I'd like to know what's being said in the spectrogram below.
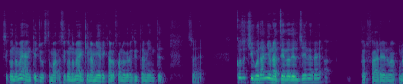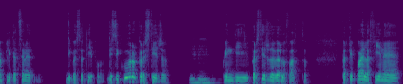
Secondo me è anche giusto, ma secondo me anche in America lo fanno gratuitamente. Cioè, cosa ci guadagna un'azienda del genere per fare una, un'applicazione di questo tipo? Di sicuro il prestigio. Mm-hmm. Quindi il prestigio di averlo fatto. Perché poi alla fine,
